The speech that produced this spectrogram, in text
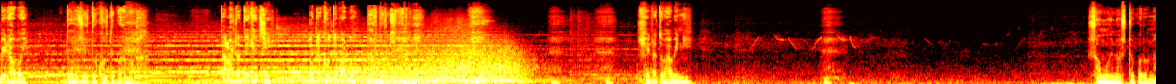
বের হবই। দরজায় তো খুলতে পারব না। তালাটা দেখেছি। ওটা খুলতে পারব। তারপর কি সেটা তো ভাবিনি। সময় নষ্ট করো না।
